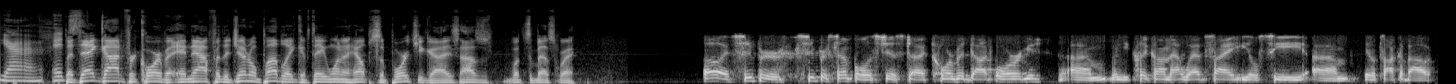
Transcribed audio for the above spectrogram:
Yeah, it's, But thank God for Corva. And now for the general public, if they want to help support you guys, how's what's the best way? Oh, it's super super simple. It's just uh, corva.org. Um, when you click on that website, you'll see um, it'll talk about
